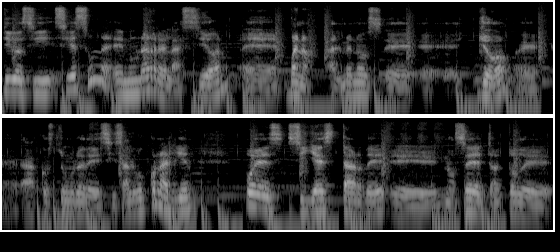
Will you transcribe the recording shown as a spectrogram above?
digo, si, si es una, en una relación, eh, bueno, al menos eh, yo acostumbro de si salgo con alguien, pues si ya es tarde, eh, no sé, trato de,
